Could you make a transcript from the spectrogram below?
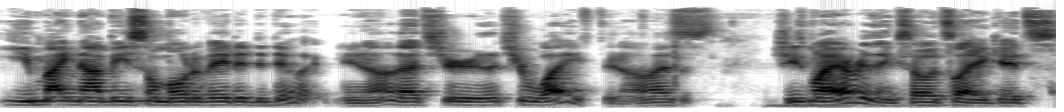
you might not be so motivated to do it. You know, that's your that's your wife. You know, that's she's my everything. So it's like it's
